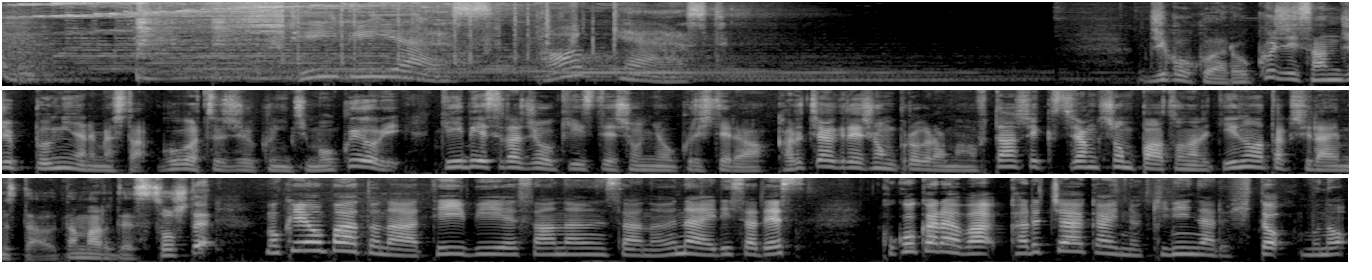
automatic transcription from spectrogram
TBS Podcast 時刻は6時30分になりました。5月19日木曜日。TBS ラジオキーステーションにお送りしているカルチャーグレーションプログラムアフターシックスジャンクションパーソナリティの私ライムスター歌丸です。そして木曜パートナー TBS アナウンサーのうないりさですここからはカルチャー界の気になる人物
